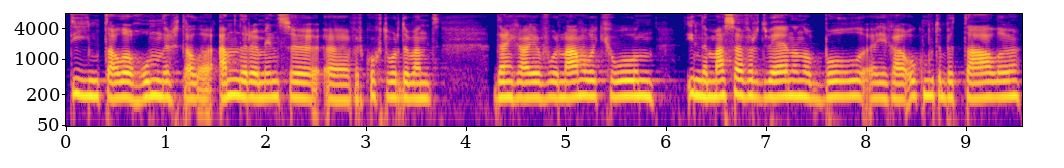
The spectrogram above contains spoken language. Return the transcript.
tientallen, honderdtallen andere mensen uh, verkocht worden. Want dan ga je voornamelijk gewoon in de massa verdwijnen op Bol. Uh, je gaat ook moeten betalen.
